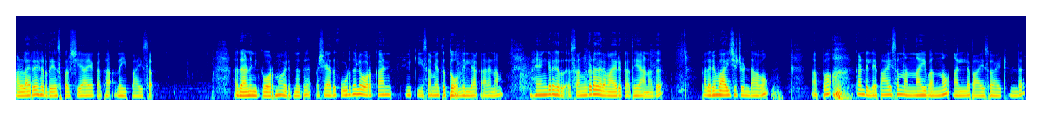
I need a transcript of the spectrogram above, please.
വളരെ ഹൃദയസ്പർശിയായ കഥ നെയ്പായസം. അതാണ് എനിക്ക് ഓർമ്മ വരുന്നത്. പക്ഷേ അത് കൂടുതൽ ഓർക്കാൻ എനിക്ക് ഈ സമയത്ത് തോന്നില്ല. കാരണം ഭയങ്കര സങ്കടകരമായൊരു കഥയാണത്. പലരും വായിച്ചിട്ടുണ്ടാവും. അപ്പോൾ കണ്ടില്ലേ പായസം നന്നായി വന്നു. നല്ല പായസമായിട്ടുണ്ട്.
